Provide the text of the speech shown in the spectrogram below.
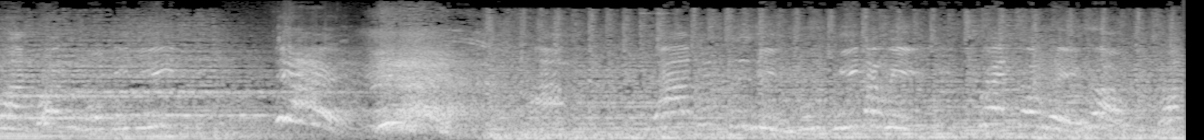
toàn quân một ý chí. Đi này đi này ra sức giữ gìn vũ khí trang bị quyết không để hư hỏng hoặc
